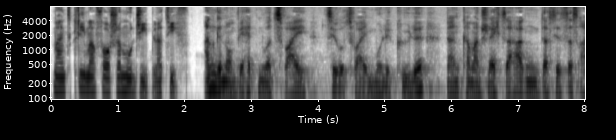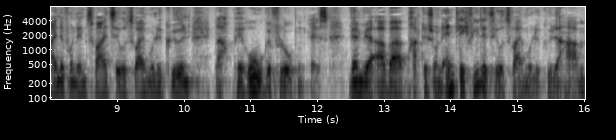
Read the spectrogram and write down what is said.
meint Klimaforscher Mujib Latif. Angenommen, wir hätten nur zwei CO2-Moleküle, dann kann man schlecht sagen, dass jetzt das eine von den zwei CO2-Molekülen nach Peru geflogen ist. Wenn wir aber praktisch unendlich viele CO2-Moleküle haben,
